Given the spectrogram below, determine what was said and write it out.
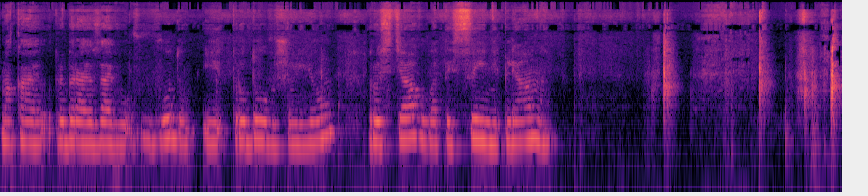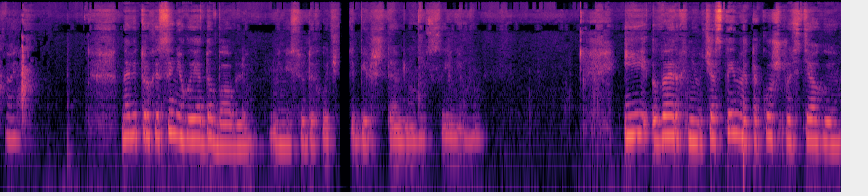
макаю, прибираю зайву воду і продовжую розтягувати сині плями. Ай. Навіть трохи синього я добавлю. Мені сюди хочеться більш темного синього. І верхню частину я також розтягую.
